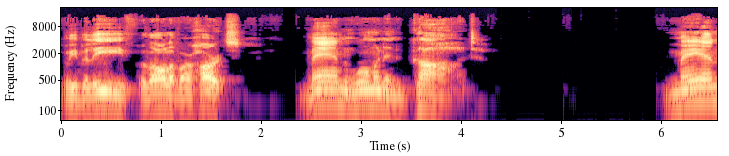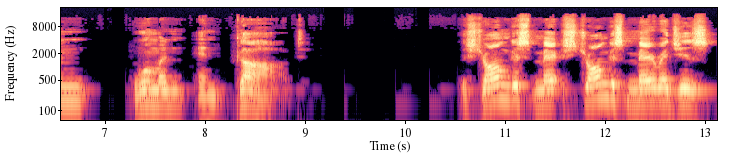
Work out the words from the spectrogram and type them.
we believe with all of our hearts, man, woman, and God. Man, woman, and God. The strongest, strongest marriages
